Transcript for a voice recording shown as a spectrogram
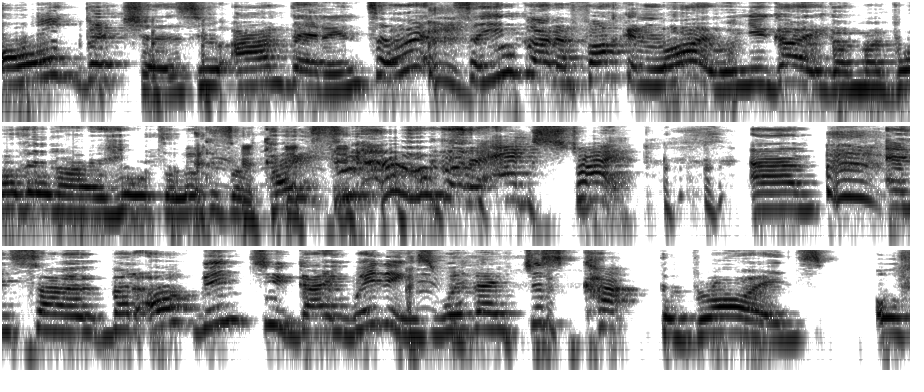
old bitches who aren't that into it. So you got to fucking lie when you go. You go, my brother and I are here to look at some cakes. We've got to act straight. Um, and so, but I've been to gay weddings where they've just cut the brides off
